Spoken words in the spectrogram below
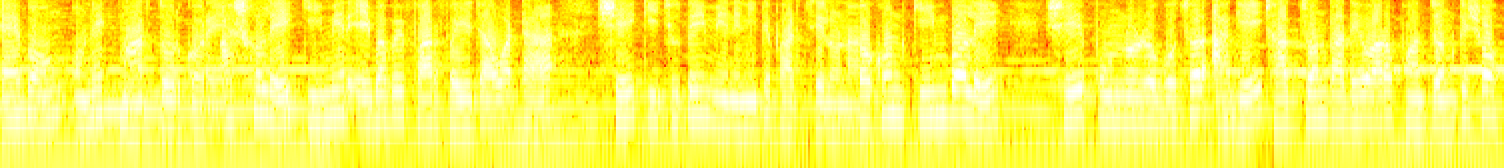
এবং অনেক মারধর করে। আসলে কিমের এভাবে ফার হয়ে যাওয়াটা সে কিছুতেই মেনে নিতে পারছিল না। তখন কিম বলে, সে পনেরো বছর আগে সাতজন বাদেও আরও পাঁচজনকে সহ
